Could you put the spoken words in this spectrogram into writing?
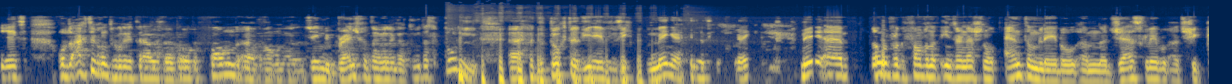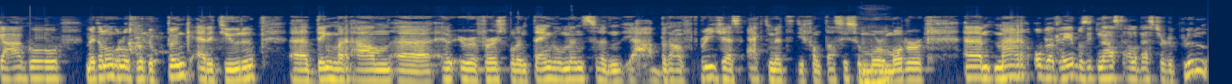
rechtstreeks. Op de achtergrond hoor je trouwens een grote fan van Jamie Branch, want daar wil ik naartoe. Dat is Polly, uh, de dochter die even zich mengen in het gesprek. Nee, uh, ongelooflijke fan van het International Anthem label, een jazz label uit Chicago, met een ongelooflijke punk attitude. Uh, denk maar aan uh, Irreversible Entanglements, een ja, bijna free jazz act met die fantastische More Modern. Uh, maar op dat label zit naast Alabaster de Plum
